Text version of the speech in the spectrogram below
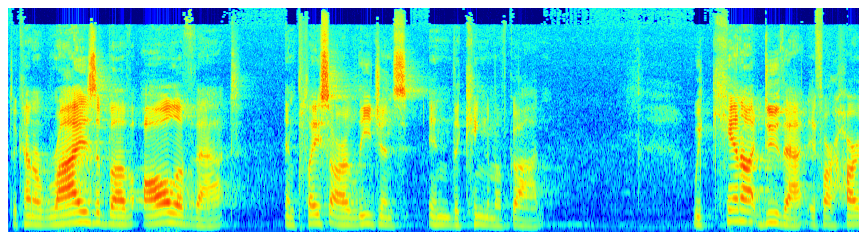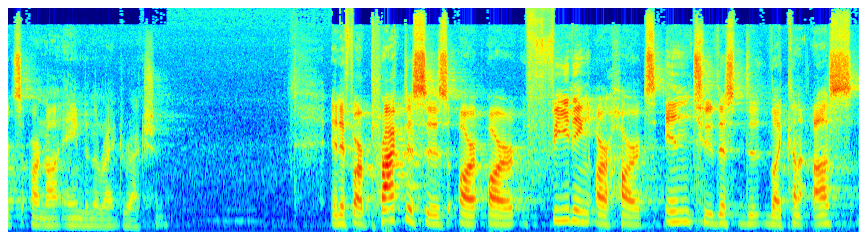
to kind of rise above all of that and place our allegiance in the kingdom of God. We cannot do that if our hearts are not aimed in the right direction. And if our practices are, are feeding our hearts into this, like, kind of us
